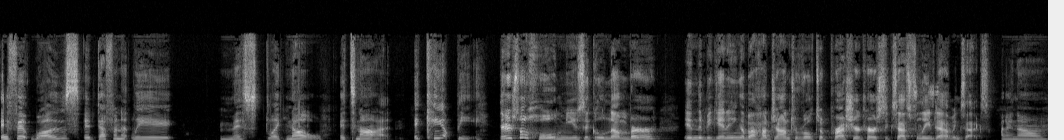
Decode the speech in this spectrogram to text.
If it was, it definitely missed. Like, no, it's not. It can't be. There's a whole musical number in the beginning about how John Travolta pressured her successfully into having sex. I know.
